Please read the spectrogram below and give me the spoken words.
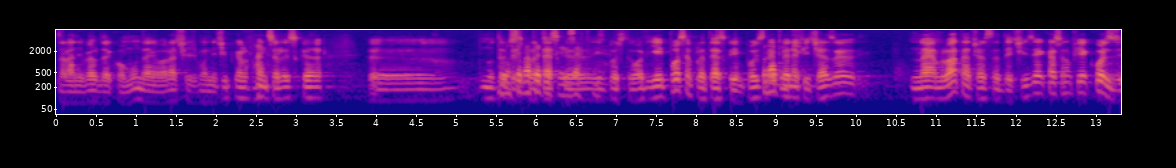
de la nivel de comune, orașe și municipii, că lumea a înțeles că uh, nu trebuie nu să plătească exact. impozitul. Ori ei pot să plătească impozitul, beneficiază. Noi am luat această decizie ca să nu fie cozi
